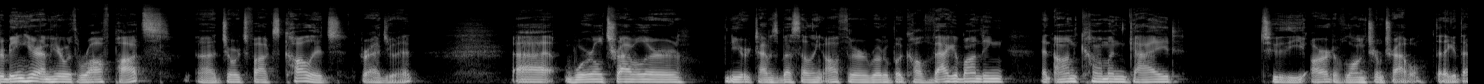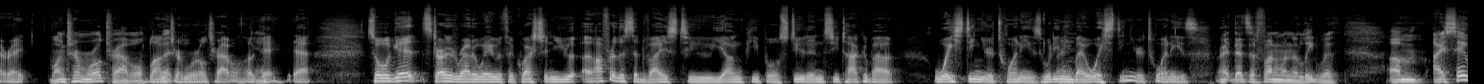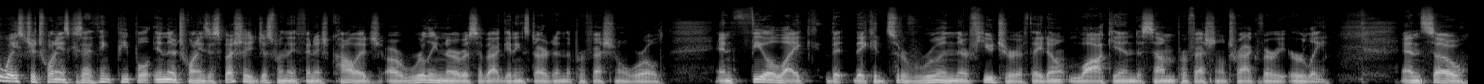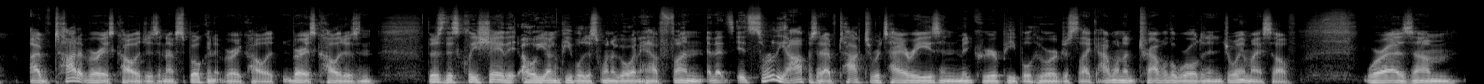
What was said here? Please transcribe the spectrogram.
for being here. I'm here with Rolf Potts, uh, George Fox College graduate, uh, world traveler, New York Times bestselling author, wrote a book called Vagabonding An Uncommon Guide to the Art of Long Term Travel. Did I get that right? Long term world travel. Long term world travel. Okay. Yeah. yeah. So we'll get started right away with a question. You offer this advice to young people, students. You talk about wasting your 20s. What do you right. mean by wasting your 20s? Right. That's a fun one to lead with. Um, I say waste your 20s because I think people in their 20s, especially just when they finish college, are really nervous about getting started in the professional world and feel like that they could sort of ruin their future if they don't lock into some professional track very early. And so I've taught at various colleges and I've spoken at very college, various colleges and there's this cliche that oh young people just want to go and have fun. And that's it's sort of the opposite. I've talked to retirees and mid-career people who are just like i want to travel the world and enjoy myself whereas um,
